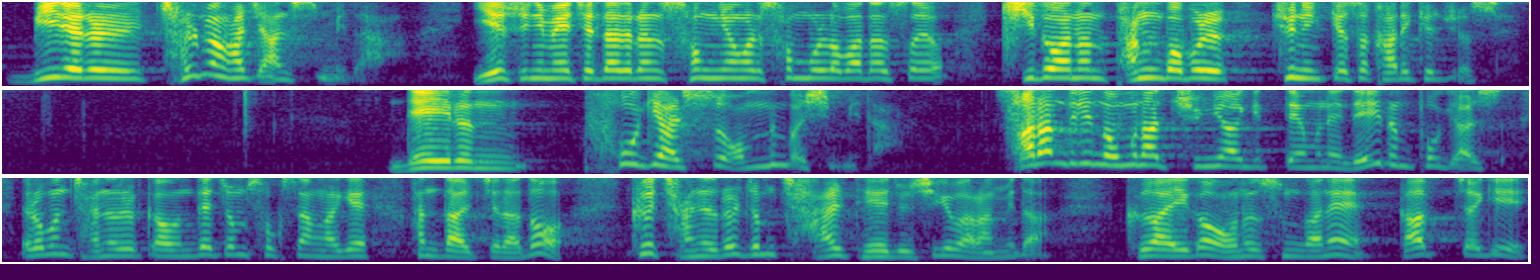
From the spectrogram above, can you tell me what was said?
미래를 절망하지 않습니다. 예수님의 제자들은 성령을 선물로 받았어요. 기도하는 방법을 주님께서 가르쳐 주셨어요. 내일은 포기할 수 없는 것입니다. 사람들이 너무나 중요하기 때문에 내일은 포기할 수. 여러분 자녀들 가운데 좀 속상하게 한다 할지라도 그 자녀를 좀 잘 대해 주시기 바랍니다. 그 아이가 어느 순간에 갑자기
